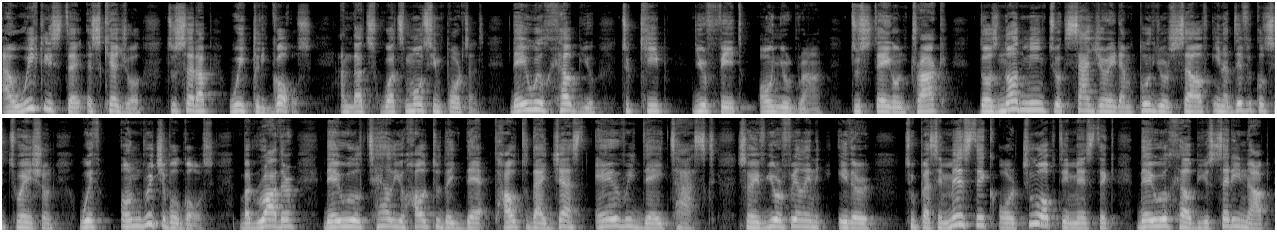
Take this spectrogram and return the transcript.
a weekly st- schedule to set up weekly goals. And that's what's most important. They will help you to keep your feet on your ground, to stay on track does not mean to exaggerate and put yourself in a difficult situation with unreachable goals, but rather they will tell you how to, di- how to digest everyday tasks. So if you're feeling either too pessimistic or too optimistic, they will help you setting up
